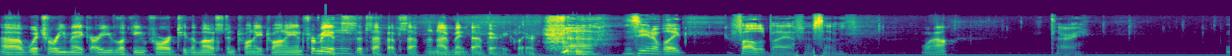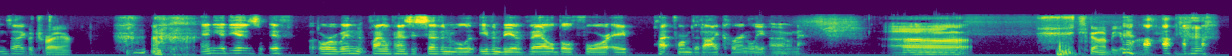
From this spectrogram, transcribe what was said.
uh, which remake are you looking forward to the most in 2020? And for me, it's it's FF7, and I've made that very clear. Uh, Xenoblade followed by FF7. Wow, Sorry. It's like betrayer. any ideas if or when Final Fantasy VII will even be available for a platform that I currently own? uh, Um, it's gonna be a while.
